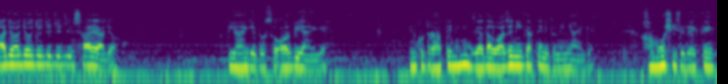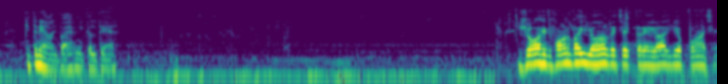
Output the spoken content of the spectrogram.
आ जाओ आ जाओ जो जो जो जो सारे आ जाओ अभी आएँगे दोस्तों और भी आएँगे। इनको डराते नहीं हैं ज़्यादा आवाज़ें नहीं करते नहीं तो नहीं आएँगे। खामोशी से देखते हैं कितने आज बाहर निकलते हैं। यार इरफान भाई यहाँ पे चेक करें यार ये पाँच है।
